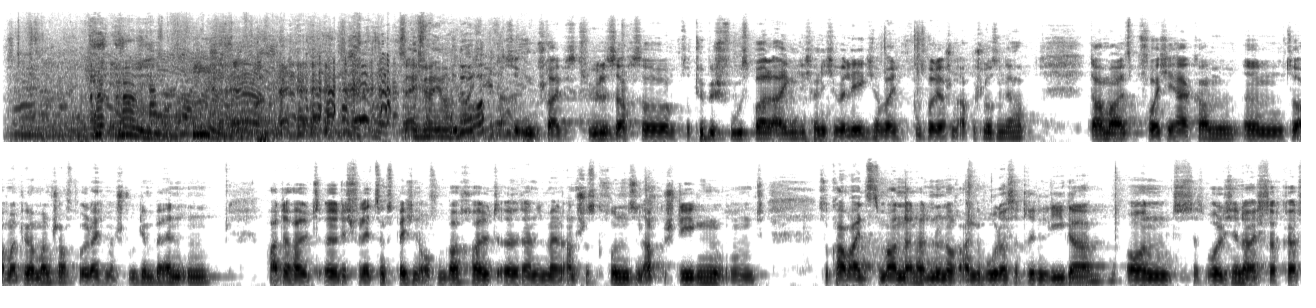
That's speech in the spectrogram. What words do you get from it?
so ein unbeschreibliches Gefühl ist auch so, so typisch Fußball eigentlich, wenn ich überlege, ich habe Fußball ja schon abgeschlossen gehabt. Damals, bevor ich hierher kam, ähm, zur Amateurmannschaft, wollte ich mein Studium beenden. Hatte halt äh, durch Verletzungspech in Offenbach halt äh, dann in meinen Anschluss gefunden, sind abgestiegen und so kam eins zum anderen, hatte nur noch Angebot aus der dritten Liga und das wollte ich nicht. Da ich gesagt gerade,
